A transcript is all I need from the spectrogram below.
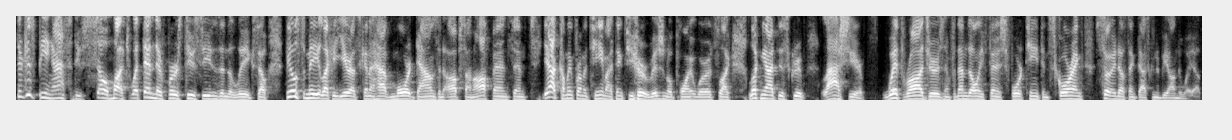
they're just being asked to do so much within their first two seasons in the league. So feels to me like a year that's going to have more downs and ups on offense. And yeah, coming from a team, I think to your original point where it's like looking at this group last year with Rodgers and for them to only finish 14th in scoring, certainly don't think that's going to be on the way up.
